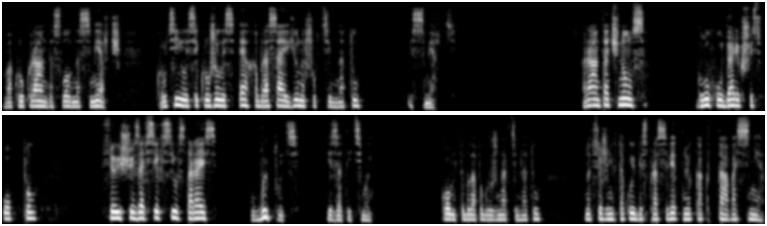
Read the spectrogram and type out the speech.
Вокруг Ранда, словно смерч, крутилось и кружилось эхо, бросая юношу в темноту и смерть. Ранд очнулся, глухо ударившись об пол, все еще изо всех сил стараясь выплыть из этой тьмы. Комната была погружена в темноту, но все же не в такую беспросветную, как та во сне.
